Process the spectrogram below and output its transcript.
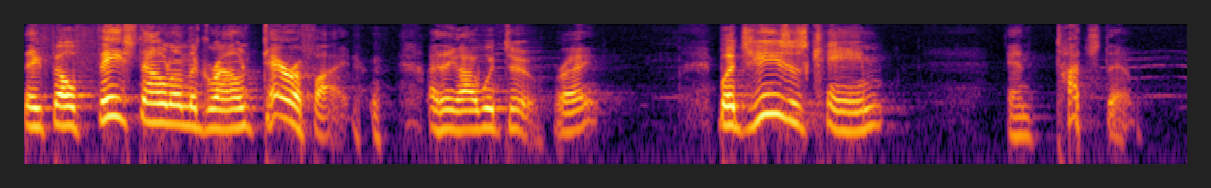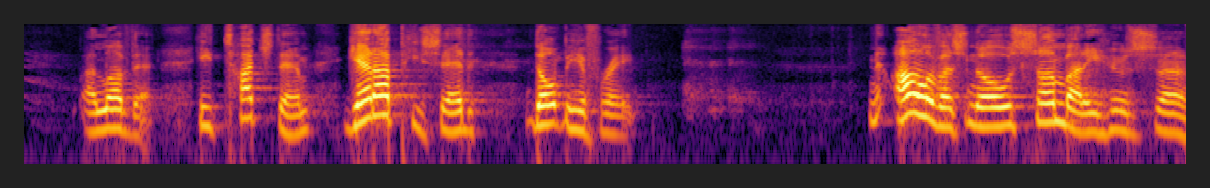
they fell face down on the ground, terrified. I think I would too, right? But Jesus came and touched them. I love that. He touched them. Get up, he said. Don't be afraid. Now, all of us know somebody who's uh,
